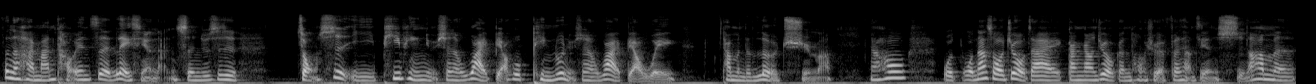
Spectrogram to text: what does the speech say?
真的还蛮讨厌这类型的男生，就是总是以批评女生的外表或评论女生的外表为他们的乐趣嘛。然后我我那时候就有在刚刚就有跟同学分享这件事，然后他们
